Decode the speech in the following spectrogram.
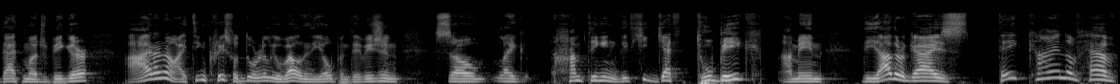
that much bigger? I don't know. I think Chris would do really well in the open division. So, like, I'm thinking, did he get too big? I mean, the other guys, they kind of have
